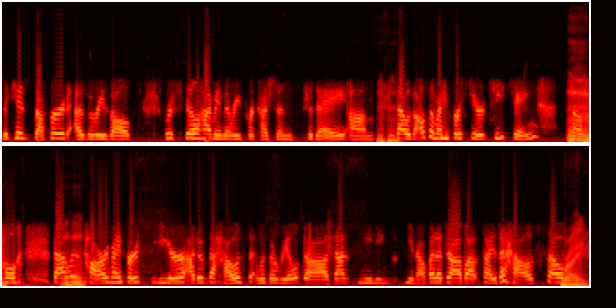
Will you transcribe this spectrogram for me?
The kids suffered as a result we're still having the repercussions today. Um, mm-hmm. That was also my first year teaching. So mm. that mm-hmm. was hard. My first year out of the house with a real job, that meaning, you know, but a job outside the house. So right,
